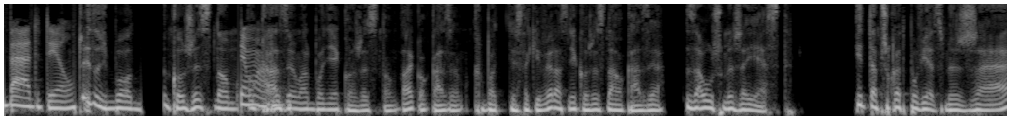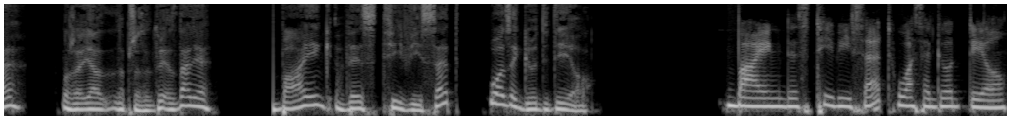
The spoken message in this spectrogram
Bad deal. Czyli coś było korzystną okazją albo niekorzystną, tak? Okazją. Chyba jest taki wyraz, niekorzystna okazja. Załóżmy, że jest. I na przykład powiedzmy, że może ja zaprezentuję zdanie Buying this TV set was a good deal. Buying this TV set was a good deal.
